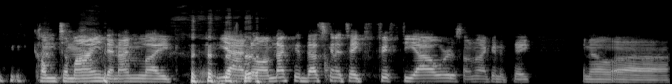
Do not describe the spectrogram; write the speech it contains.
come to mind, and I'm like, yeah, no, I'm not. That's gonna take 50 hours. I'm not gonna take, you know. Uh,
